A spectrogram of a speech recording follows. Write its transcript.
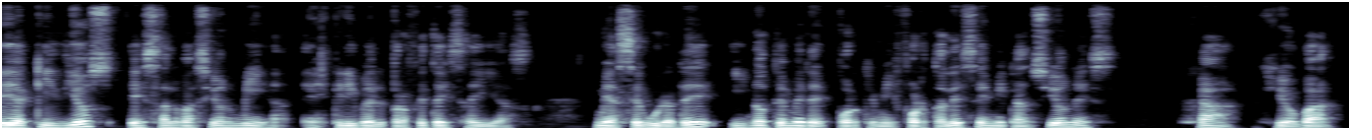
He aquí Dios es salvación mía, escribe el profeta Isaías. Me aseguraré y no temeré, porque mi fortaleza y mi canción es Ja, Jehová,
